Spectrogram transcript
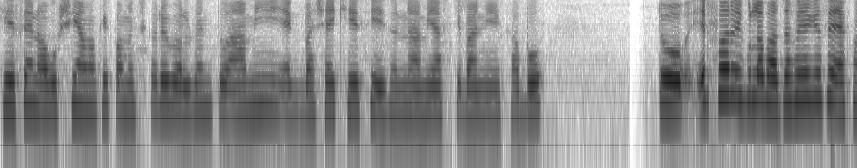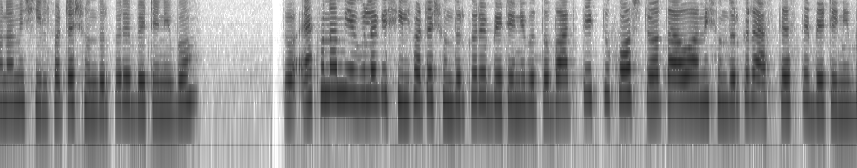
খেয়েছেন অবশ্যই আমাকে কমেন্টস করে বলবেন। তো আমি এক বাসায় খেয়েছি, এই জন্য আমি আজকে বানিয়ে খাব। তো এরপর এগুলো ভাজা হয়ে গেছে, এখন আমি শিলফাটা সুন্দর করে বেটে নিব। তো এখন আমি এগুলাকে শিলফাটা সুন্দর করে বেটে নিব। তো বাড়তে একটু কষ্ট, তাও আমি সুন্দর করে আস্তে আস্তে বেটে নিব।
